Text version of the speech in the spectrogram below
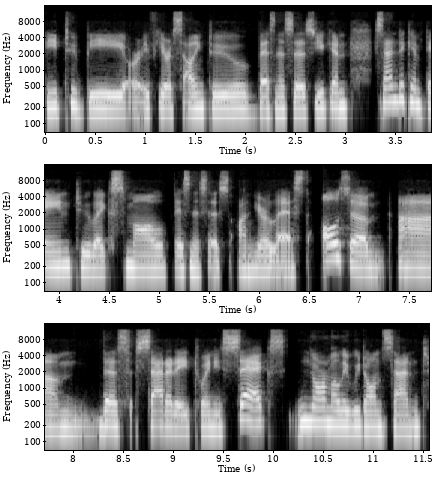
B2B or if you're selling to businesses, you can send a campaign to like small businesses on your list. Also, um, this Saturday 26, normally we don't send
